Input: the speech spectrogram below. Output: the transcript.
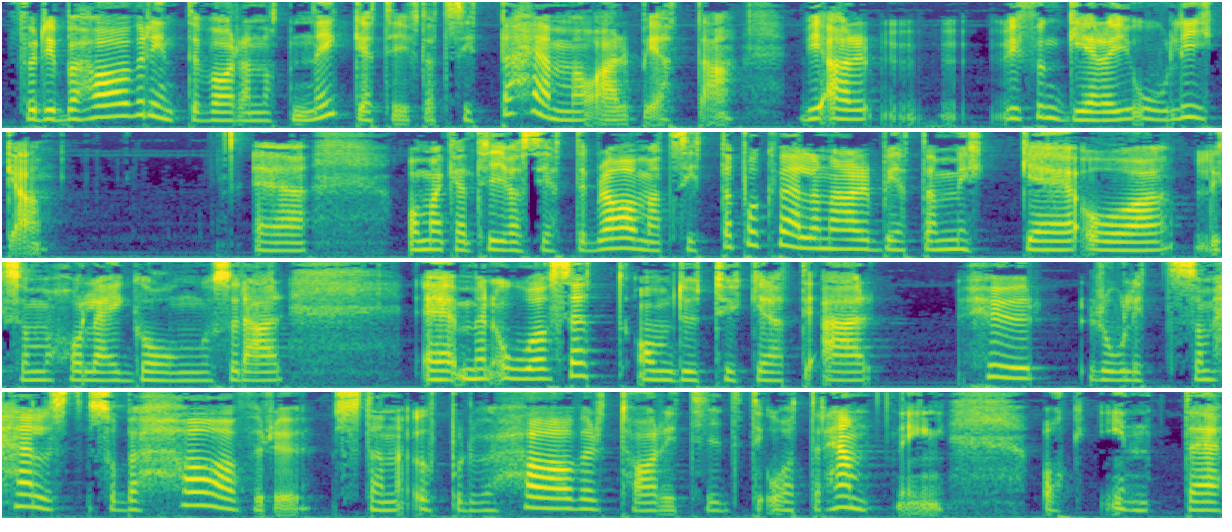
För det behöver inte vara något negativt att sitta hemma och arbeta. Vi, ar, vi fungerar ju olika. Eh, och man kan trivas jättebra med att sitta på kvällarna och arbeta mycket och liksom hålla igång och sådär. Eh, men oavsett om du tycker att det är hur roligt som helst så behöver du stanna upp och du behöver ta dig tid till återhämtning och inte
